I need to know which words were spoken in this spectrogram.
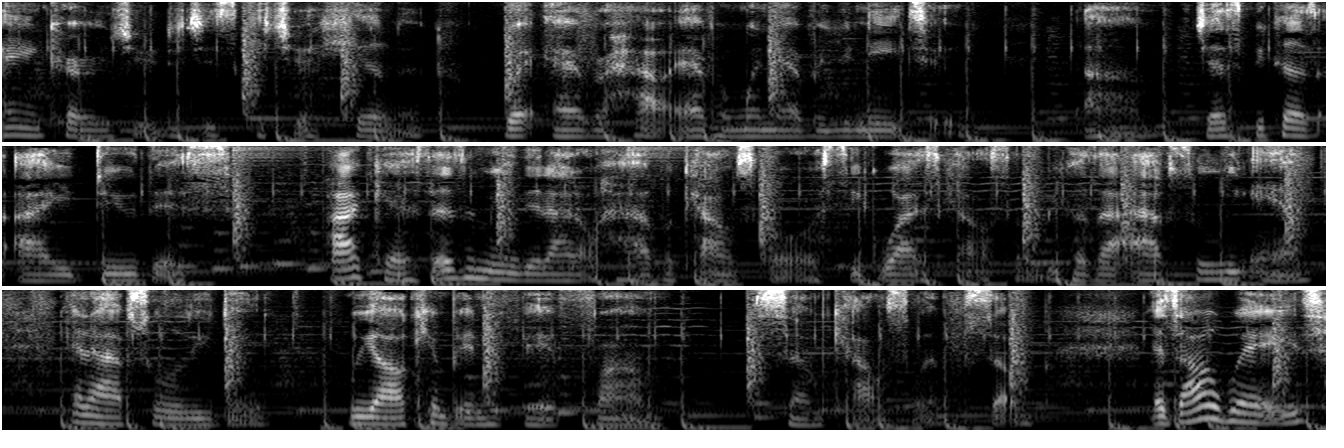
I encourage you to just get your healing wherever, however, whenever you need to. Um, just because I do this podcast doesn't mean that I don't have a counselor or seek wise counseling because I absolutely am and absolutely do. We all can benefit from some counseling. So, as always,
